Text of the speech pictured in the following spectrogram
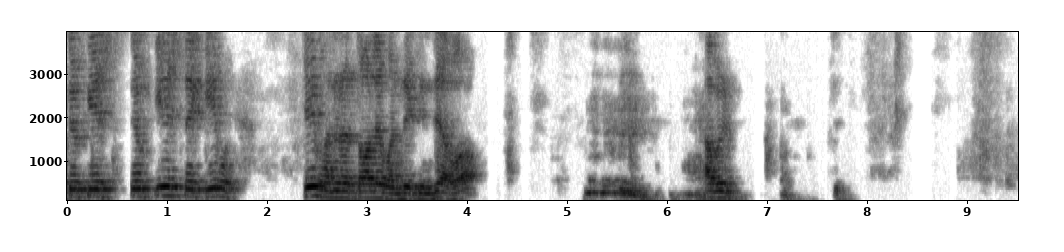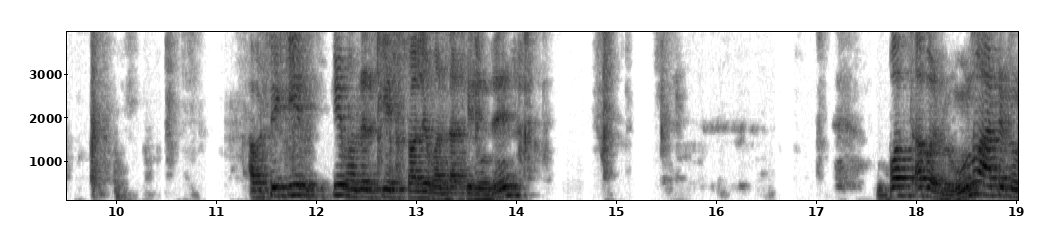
त्यो केस त्यो केस चाहिँ के के भनेर चल्यो भनेदेखि चाहिँ अब अब अब त्यो के के भनेर केस चल्यो भन्दाखेरि चाहिँ बत अब हुनु आँटेको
